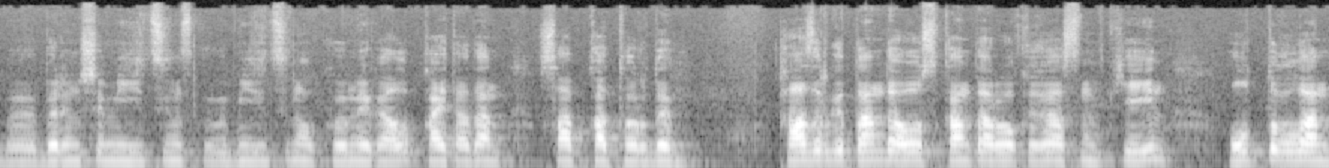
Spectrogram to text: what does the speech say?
бірінші медициналық көмек алып қайтадан сапқа тұрды. Қазіргі таңда осы қаңтар оқиғасын кейін ұлттық ұлан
